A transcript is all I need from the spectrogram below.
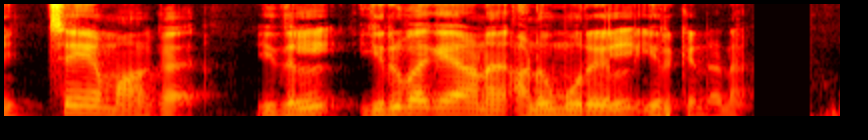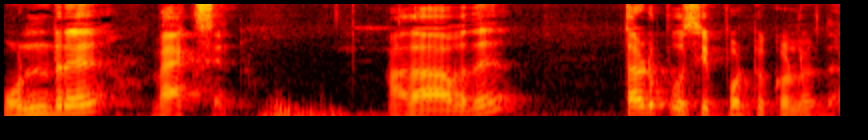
நிச்சயமாக இதில் இரு வகையான இருக்கின்றன. ஒன்று வேக்சின் அதாவது தடுப்பூசி போட்டுக்கொள்வது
